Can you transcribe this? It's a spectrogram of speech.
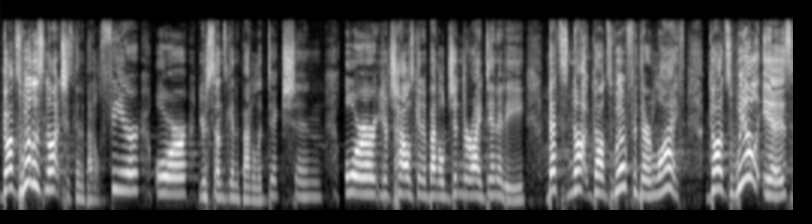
God's will is not she's going to battle fear, or your son's going to battle addiction, or your child's going to battle gender identity. That's not God's will for their life. God's will is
